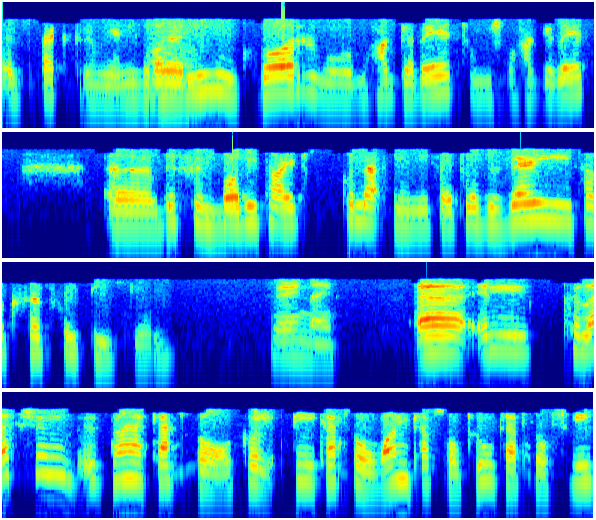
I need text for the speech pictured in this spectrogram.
السبectrum يعني صغيرين وكبار ومحجبات ومش محجبات uh, different body types كلها يعني ف it was a very successful piece يعني. Very nice. آه ال collections اسمها كابسول كل في كابسول 1 كابسول 2 كابسول 3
